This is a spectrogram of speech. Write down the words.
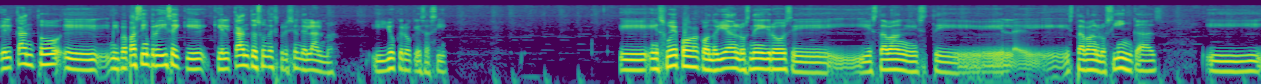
el canto, eh, mi papá siempre dice que, que el canto es una expresión del alma, y yo creo que es así. Eh, en su época, cuando llegan los negros eh, y estaban, este, eh, estaban los incas y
